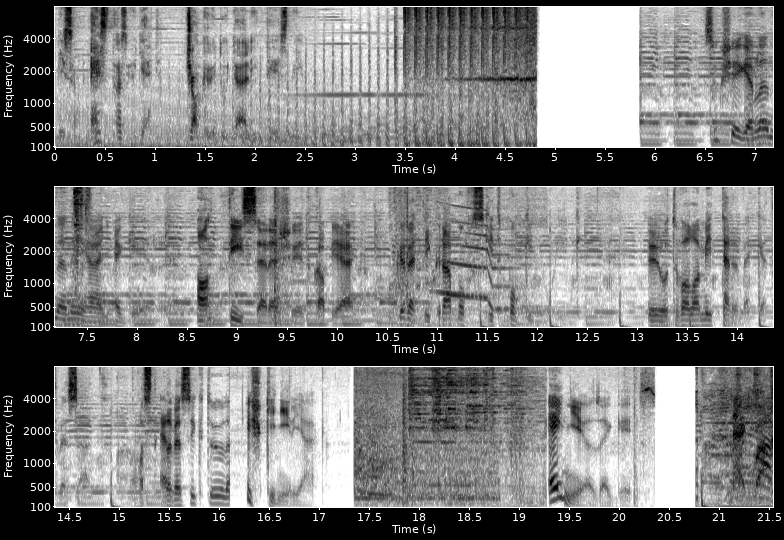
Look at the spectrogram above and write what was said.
Viszont ezt az ügyet csak ő tudja elintézni. Szükségem lenne néhány egérre. A tízszeresét kapják. Követik Grabowskit pokingóig. Ő ott valami terveket vesz át. Azt elveszik tőle, és kinyírják. Ennyi az egész. Megvan!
